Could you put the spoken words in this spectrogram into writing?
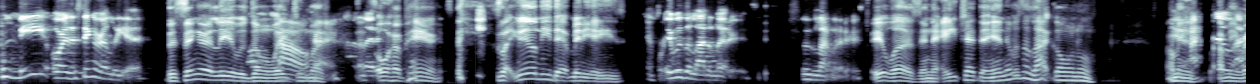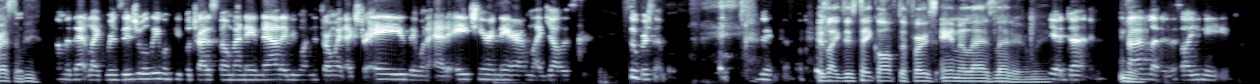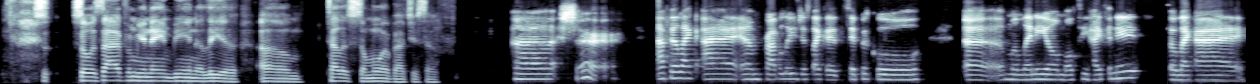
Me or the singer Aaliyah? The singer Aaliyah was oh, doing way Oh, too much. okay. That's Letter. Or her parents. it's like, you don't need that many A's. It was a lot of letters. It was a lot of letters. It was. And the H at the end, there was a lot going on. I Yeah, mean, I I, mean, I rest in feel- peace. Some of that, like residually, when people try to spell my name now, they be wanting to throw in extra A's. They want to add an H here and there. I'm like, y'all, it's super simple. It's like just take off the first and the last letter. Yeah, done. yeah. Five letters. That's all you need. So aside from your name being Aliya, um, tell us some more about yourself. Uh, sure. I feel like I am probably just like a typical uh, millennial multi hyphenate. So, like, I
